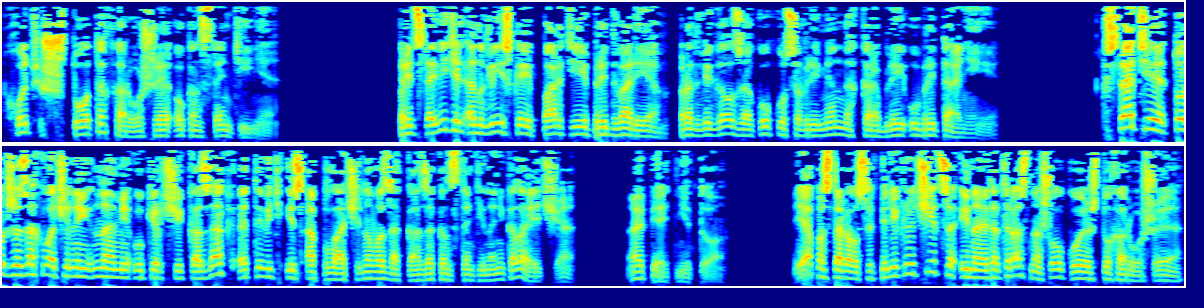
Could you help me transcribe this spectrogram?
хоть что-то хорошее о Константине. Представитель английской партии при дворе продвигал закупку современных кораблей у Британии. Кстати, тот же захваченный нами у Керчи казак — это ведь из оплаченного заказа Константина Николаевича. Опять не то. Я постарался переключиться и на этот раз нашел кое-что хорошее.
